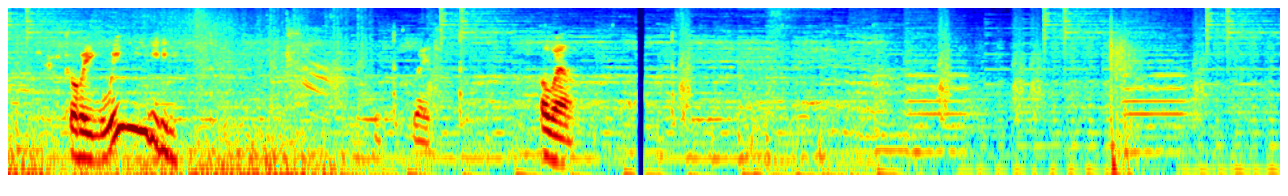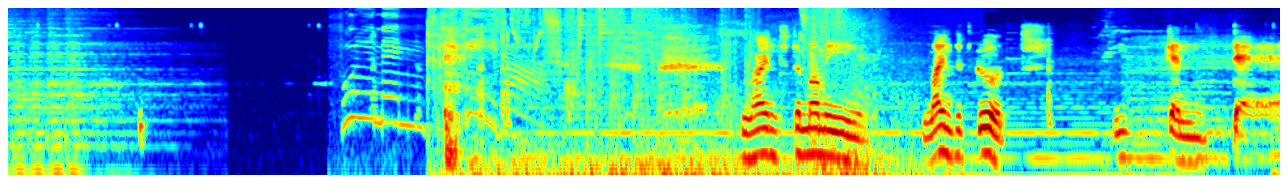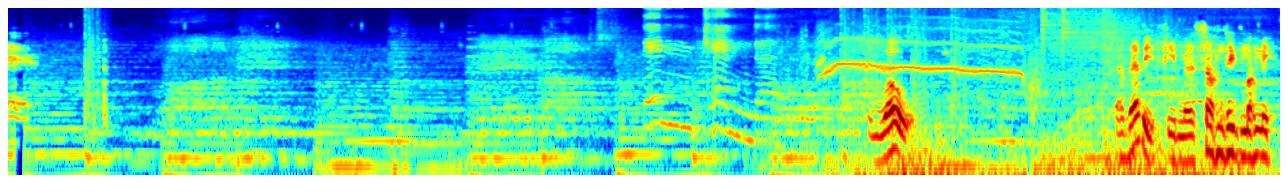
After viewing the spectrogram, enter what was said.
going wee. Wait. Oh well. Lined the mummy. Lined it good. We can dare. Whoa. A very female sounding mummy.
